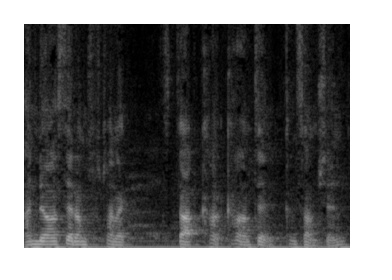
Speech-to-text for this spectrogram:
I know I said I'm trying to stop con- content consumption,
